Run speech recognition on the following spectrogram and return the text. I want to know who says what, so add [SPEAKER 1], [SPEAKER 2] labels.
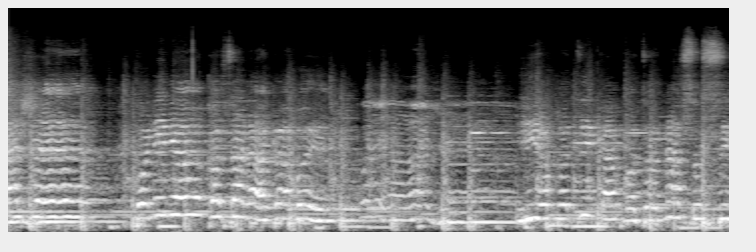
[SPEAKER 1] voyage ponini okosalaka boye yokotika moto na susi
